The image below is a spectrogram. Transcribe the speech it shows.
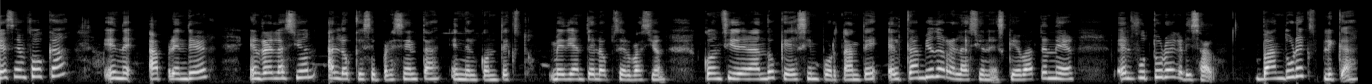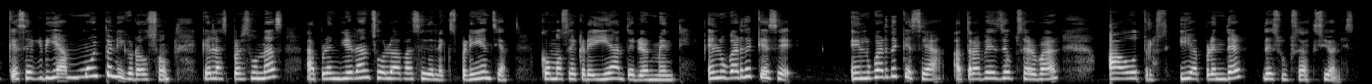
que se enfoca en aprender en relación a lo que se presenta en el contexto, mediante la observación, considerando que es importante el cambio de relaciones que va a tener el futuro egresado. Bandura explica que sería muy peligroso que las personas aprendieran solo a base de la experiencia, como se creía anteriormente, en lugar de que se en lugar de que sea a través de observar a otros y aprender de sus acciones.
